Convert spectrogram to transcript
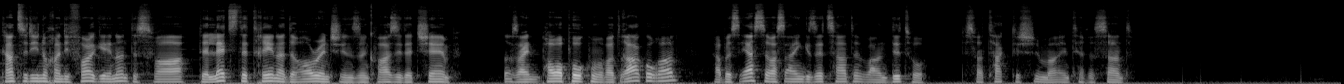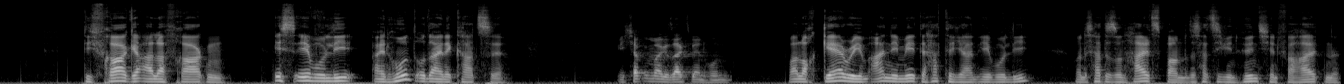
Kannst du dich noch an die Folge erinnern? Das war der letzte Trainer der Orange Inseln, quasi der Champ. Sein Power-Pokémon war Dragoran, aber das erste, was er eingesetzt hatte, war ein Ditto. Das war taktisch immer interessant. Die Frage aller Fragen. Ist Evoli ein Hund oder eine Katze? Ich habe immer gesagt, es wäre ein Hund. Weil auch Gary im Anime, der hatte ja ein Evoli und es hatte so ein Halsband und das hat sich wie ein Hündchen verhalten.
